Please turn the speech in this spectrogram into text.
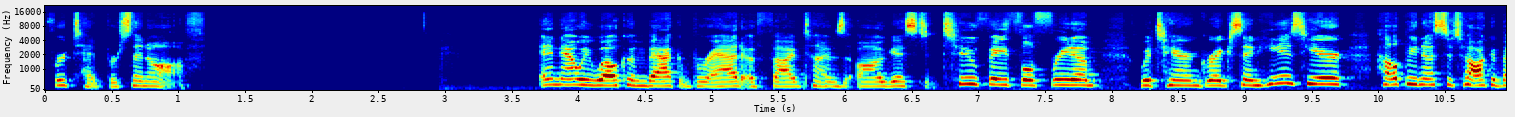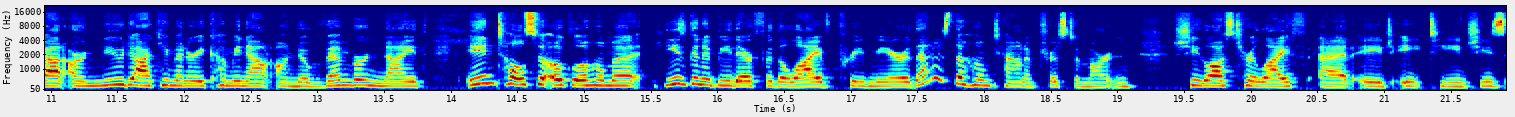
for 10% off. And now we welcome back Brad of Five Times August to Faithful Freedom with Teryn Gregson. He is here helping us to talk about our new documentary coming out on November 9th in Tulsa, Oklahoma. He's going to be there for the live premiere. That is the hometown of Trista Martin. She lost her life at age 18. She's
